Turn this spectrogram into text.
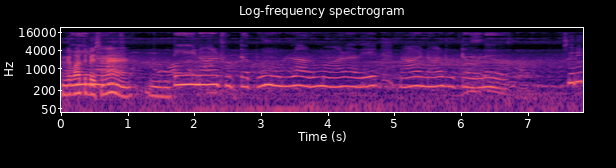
இங்கே பார்த்து பேசுனேன் தீயினால் சுட்ட புண் உள்ளாரும் ஆறாதே. நாவினால் சுட்டவடு. சரி.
